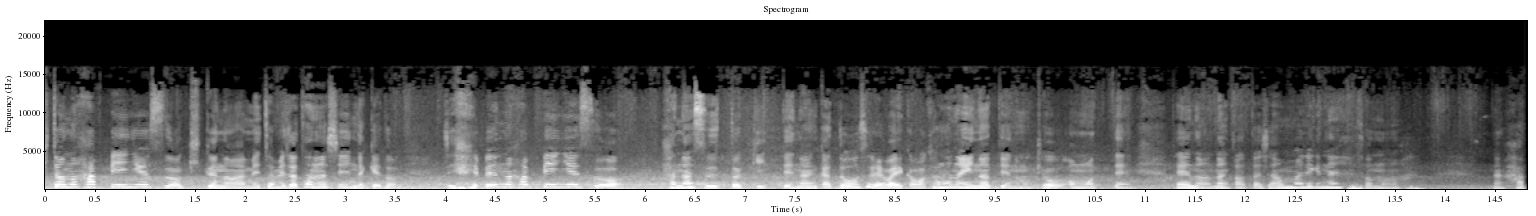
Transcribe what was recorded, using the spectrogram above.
人のハッピーニュースを聞くのはめちゃめちゃ楽しいんだけど自分のハッピーニュースを話す時ってなんかどうすればいいかわからないなっていうのも今日思って。っていうのはなんか私あんまりねそのなんかハッ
